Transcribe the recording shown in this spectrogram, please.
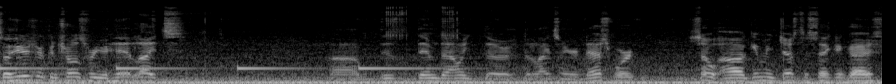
So here's your controls for your headlights. This dim down the, the lights on your dashboard. So uh, give me just a second, guys.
